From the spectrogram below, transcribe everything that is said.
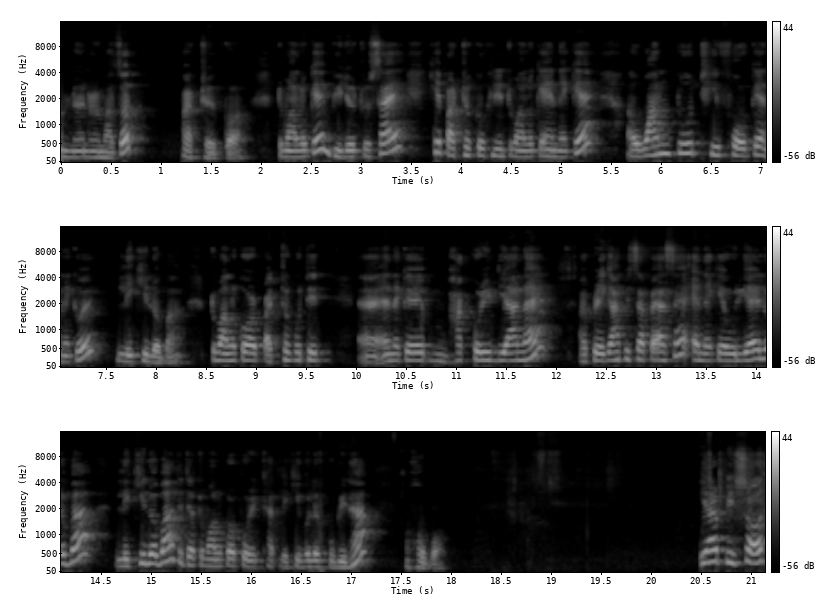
উন্নয়নৰ মাজত পাৰ্থক্য। তোমালোকে ভিডিঅ'টো চাই সেই পাৰ্থক্যখিনি তোমালোকে এনেকৈ ওৱান টু থ্ৰী ফ'ৰকৈ এনেকৈ লিখি ল'বা। তোমালোকৰ পাঠ্যপুথিত এনেকৈ ভাগ কৰি দিয়া নাই প্ৰেগাফ হিচাপে আছে এনেকৈ উলিয়াই ল'বা লিখি ল'বা তেতিয়া তোমালোকৰ পৰীক্ষাত লিখিবলৈ সুবিধা হ'ব। ইয়াৰ পিছত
